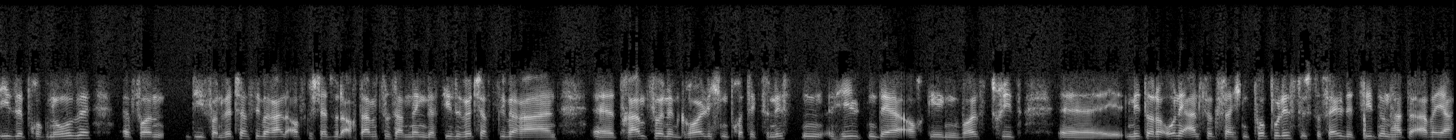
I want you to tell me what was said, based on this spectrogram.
diese Prognose äh, von die von Wirtschaftsliberalen aufgestellt wurde, auch damit zusammenhängen, dass diese Wirtschaftsliberalen äh, Trump für einen gräulichen Protektionisten hielten, der auch gegen Wall Street äh, mit oder ohne Anführungszeichen populistisch zu Felde zieht. Nun hatte aber ja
